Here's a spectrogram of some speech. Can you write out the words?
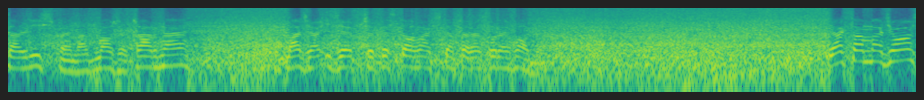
Dotarliśmy nad Morze Czarne. Madzia idzie przetestować temperaturę wody. Jak tam Madziuś?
